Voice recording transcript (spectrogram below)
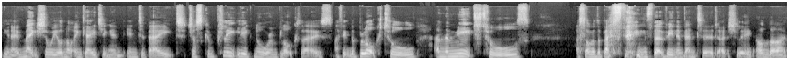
you know, make sure you're not engaging in, in debate. Just completely ignore and block those. I think the block tool and the mute tools are some of the best things that have been invented actually online.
